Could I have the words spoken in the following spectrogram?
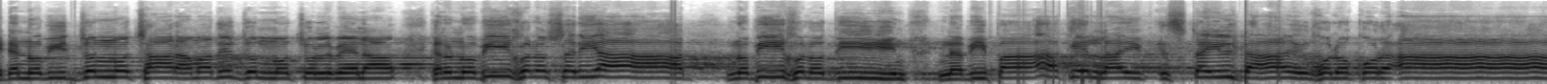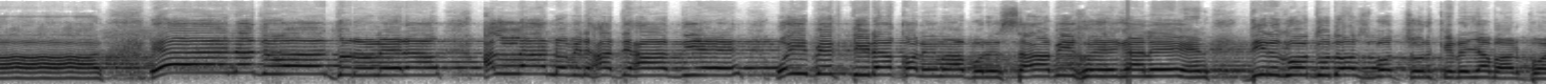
এটা নবীর জন্য ছাড়, আমাদের জন্য চলবে না। কেন নবী হলো শরিয়াত, নবী হলো দিন, নবী পাকের লাইফ স্টাইলটাই হলো কোরআন। এ আল্লাহ নবীর হাতে হাত দিয়ে ওই ব্যক্তিরা কলেমা পরে সাবি হয়ে গেলেন। দীর্ঘ দু দশ বছর কেটে যাবার পর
